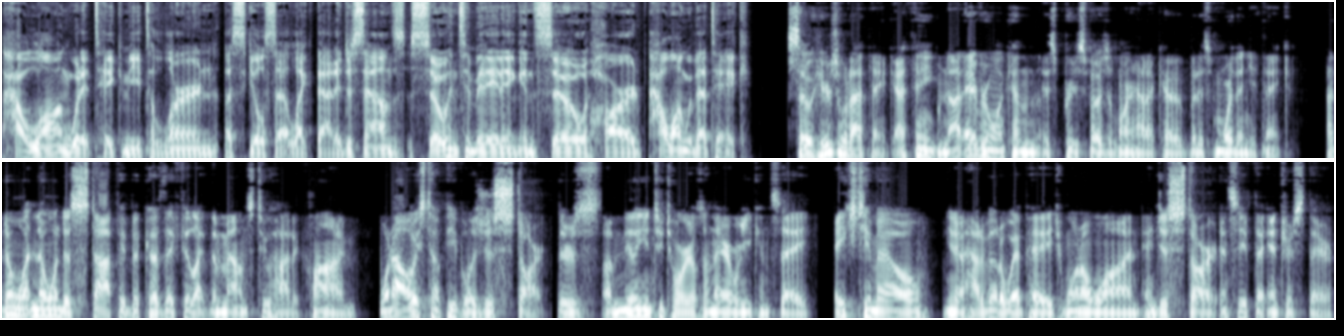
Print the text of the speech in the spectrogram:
How long would it take me to learn a skill set like that? It just sounds so intimidating and so hard. How long would that take? So here's what I think. I think not everyone can is predisposed to learn how to code, but it's more than you think. I don't want no one to stop it because they feel like the mountain's too high to climb. What I always tell people is just start. There's a million tutorials in there where you can say, HTML, you know, how to build a web page 101 and just start and see if that interest there.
